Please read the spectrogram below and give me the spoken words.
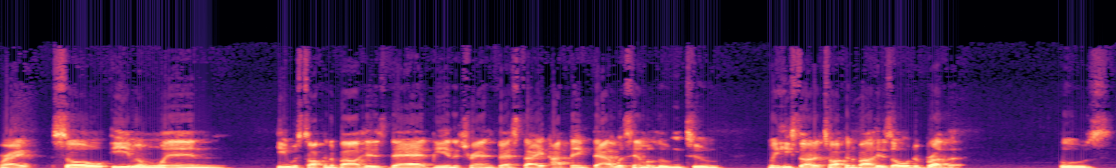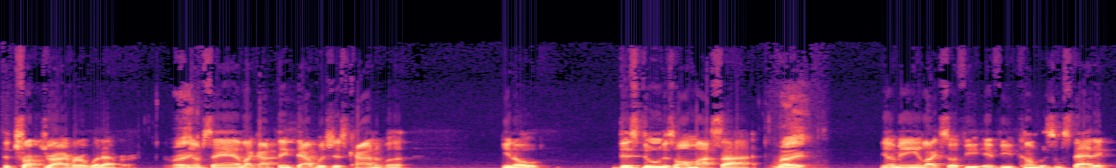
Right. So even when he was talking about his dad being a transvestite, I think that was him alluding to when he started talking about his older brother, who's the truck driver or whatever. You know what I'm saying? Like I think that was just kind of a, you know, this dude is on my side. Right. You know what I mean? Like so if you if you come with some static,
